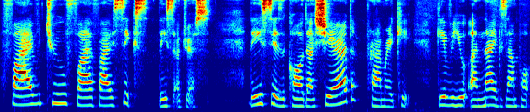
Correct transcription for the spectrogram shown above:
five two five five six this address. This is called a shared primary key. Give you another example.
